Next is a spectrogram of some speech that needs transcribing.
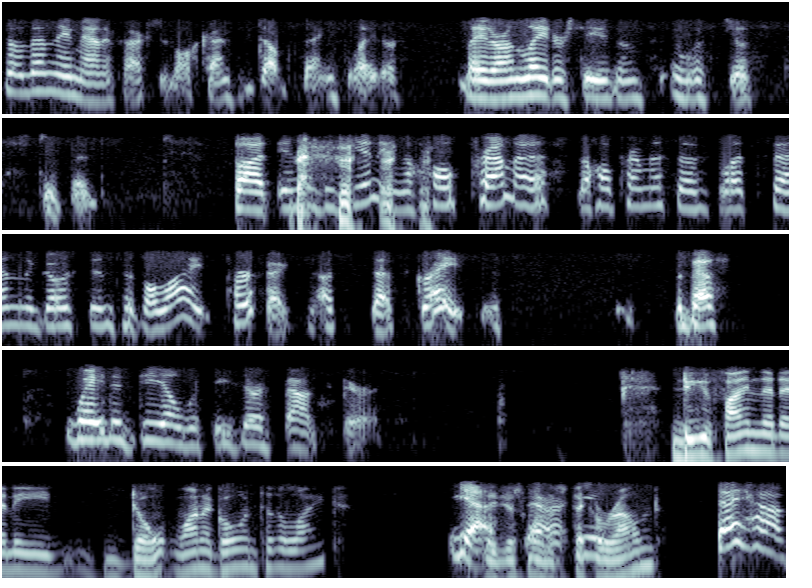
so then they manufactured all kinds of dumb things later. Later on later seasons, it was just stupid. But in the beginning, the whole premise, the whole premise of let's send the ghost into the light, perfect. That's that's great. It's, it's the best way to deal with these earthbound spirits. Do you find that any don't want to go into the light? Yes, they just want to stick you, around. They have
